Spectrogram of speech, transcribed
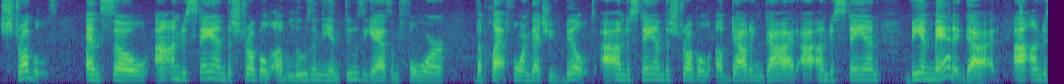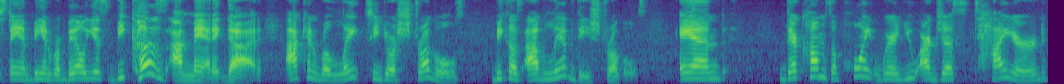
struggles. And so I understand the struggle of losing the enthusiasm for the platform that you've built. I understand the struggle of doubting God. I understand being mad at God. I understand being rebellious because I'm mad at God. I can relate to your struggles because I've lived these struggles. And there comes a point where you are just tired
